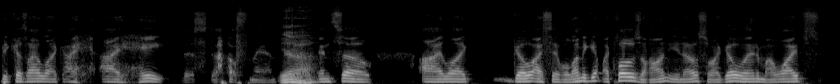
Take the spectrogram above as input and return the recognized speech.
because I like, I, I hate this stuff, man. Yeah. And so I like go, I say, well, let me get my clothes on, you know? So I go in and my wife's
